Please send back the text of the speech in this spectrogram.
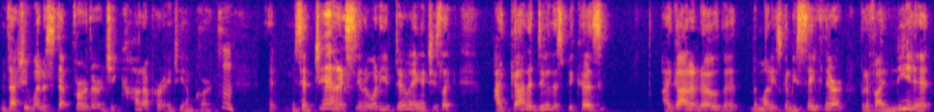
In fact, she went a step further and she cut up her ATM card. Hmm. And we said, Janice, you know, what are you doing? And she's like, I got to do this because I got to know that the money's going to be safe there. But if I need it,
